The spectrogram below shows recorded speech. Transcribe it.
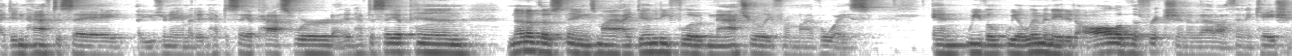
I didn't have to say a username. I didn't have to say a password. I didn't have to say a PIN. None of those things. My identity flowed naturally from my voice. And we've, we eliminated all of the friction of that authentication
